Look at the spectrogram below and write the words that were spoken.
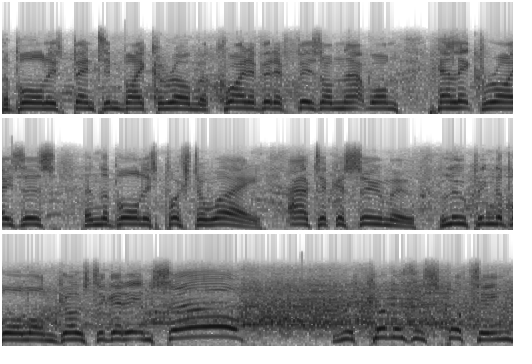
The ball is bent in by Koroma. Quite a bit of fizz on that one. Helik rises and the ball is pushed away. Out to Kasumu. Looping the ball on. Goes to get it himself. Recovers his footing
